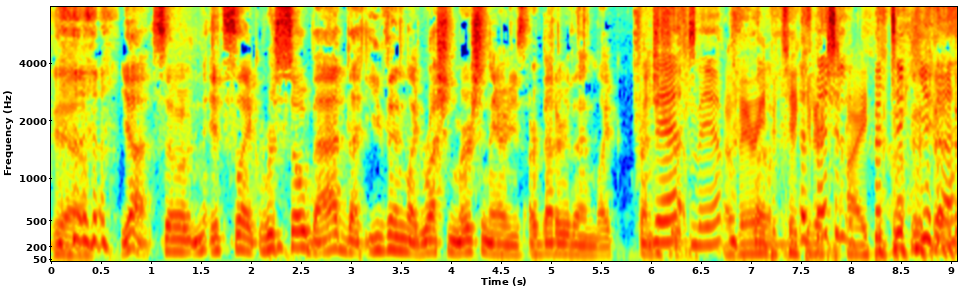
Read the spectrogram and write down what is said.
Yeah. Yeah, so it's like we're so bad that even like Russian mercenaries are better than like French yeah, troops. yeah. A very particular Especially type particular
